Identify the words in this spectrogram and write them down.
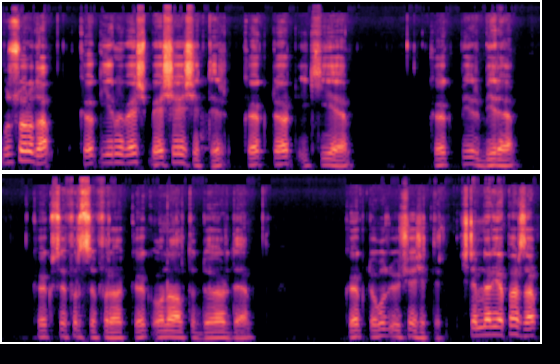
Bu soruda kök 25 5'e eşittir. Kök 4 2'ye. Kök 1 1'e. Kök 0 0'a. Kök 16 4'e. Kök 9 3'e eşittir. İşlemleri yaparsak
